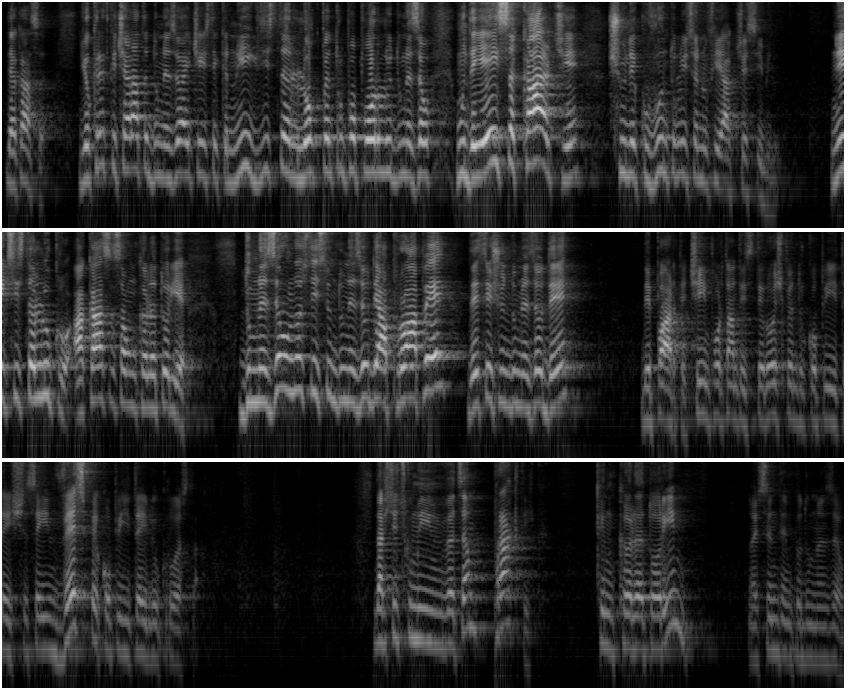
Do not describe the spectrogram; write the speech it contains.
De acasă. Eu cred că ce arată Dumnezeu aici este că nu există loc pentru poporul lui Dumnezeu unde ei să calce și unde cuvântul lui să nu fie accesibil. Nu există lucru, acasă sau în călătorie. Dumnezeul nostru este un Dumnezeu de aproape, de este și un Dumnezeu de departe. Ce important este să te rogi pentru copiii tăi și să înveți pe copiii tăi lucrul ăsta. Dar știți cum îi învățăm? Practic. Când călătorim, noi suntem cu Dumnezeu.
